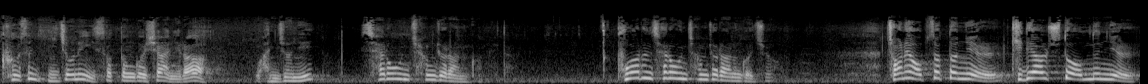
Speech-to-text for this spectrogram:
그것은 이전에 있었던 것이 아니라 완전히 새로운 창조라는 겁니다. 부활은 새로운 창조라는 거죠. 전에 없었던 일, 기대할 수도 없는 일,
